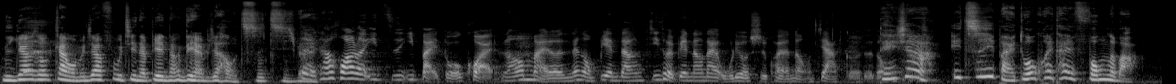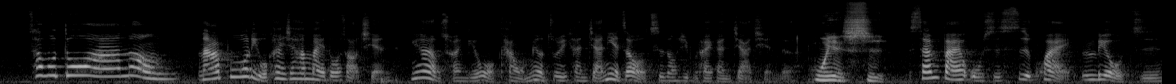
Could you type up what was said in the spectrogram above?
你跟他说，看我们家附近的便当店还比较好吃鸡吧？对，他花了一只一百多块，然后买了那种便当鸡腿便当，大概五六十块的那种价格的东西。等一下，一只一百多块，太疯了吧？差不多啊，那种拿玻璃，我看一下他卖多少钱，因为他有传给我看，我没有注意看价。你也知道我吃东西不太看价钱的。我也是。三百五十四块六只，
